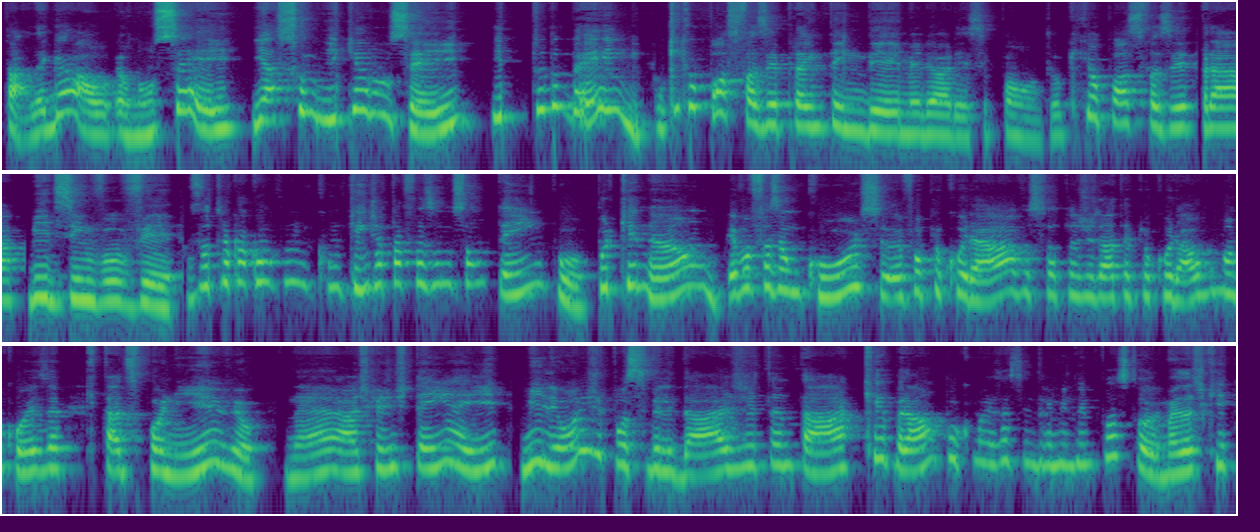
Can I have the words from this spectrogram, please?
Tá, legal, eu não sei. E assumir que eu não sei, e tudo bem. O que, que eu posso fazer para entender melhor esse ponto? O que, que eu posso fazer para me desenvolver? Eu vou trocar com, com quem já tá fazendo isso há um tempo. Por que não? Eu vou fazer um curso, eu vou procurar, você autodidata a procurar alguma coisa que está disponível, né? Acho que a gente tem aí milhões de possibilidades de tentar quebrar um pouco mais a síndrome do impostor, mas acho que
